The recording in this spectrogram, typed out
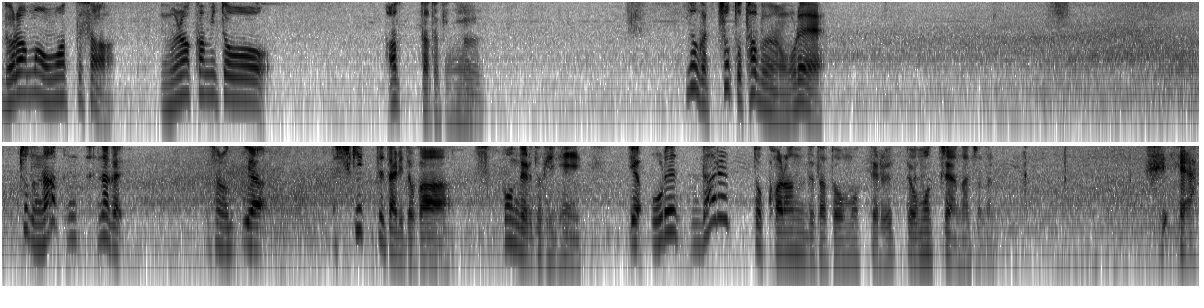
ドラマ終わってさ村上と会った時に、うん。なんかちょっと多分俺ちょっとななんかそのいや仕切ってたりとか突っ込んでる時にいや俺誰と絡んでたと思ってるって思っちゃうようになっちゃったの。いや、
